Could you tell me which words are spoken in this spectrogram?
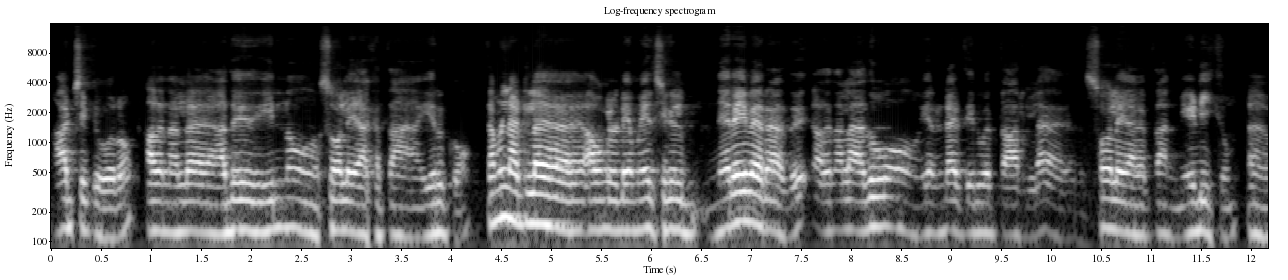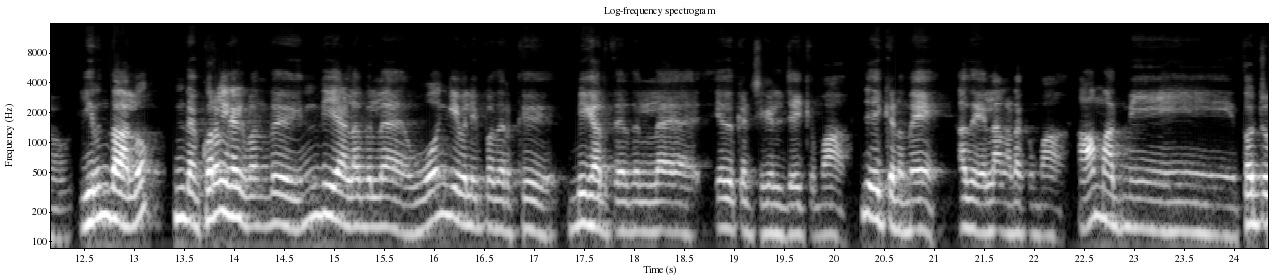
ஆட்சிக்கு வரும். அதனால அது இன்னும் சோலையாகத்தான் இருக்கும். தமிழ்நாட்டில் அவங்களுடைய முயற்சிகள் நிறைவேறாது. அதனால அதுவும் இரண்டாயிரத்தி இருபத்தி ஆறுல சோலையாகத்தான் நீடிக்கும். இருந்தாலும் இந்த குரல்கள் வந்து இந்திய அளவில் ஓங்கி வலிப்பதற்கு பீகார் தேர்தலில் எதிர்கட்சிகள் ஜெயிக்குமா? ஜெயிக்கணுமே. அது எல்லாம் நடக்குமா? ஆம் ஆத்மி தோற்று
